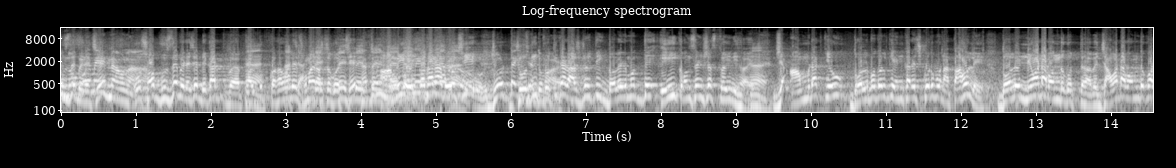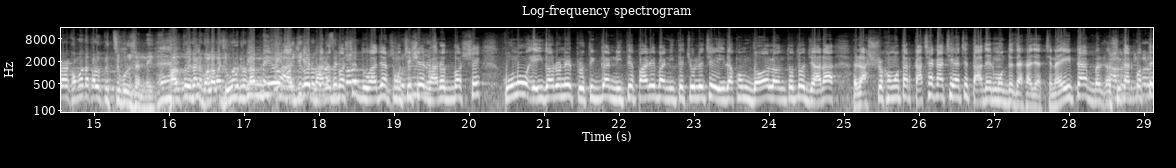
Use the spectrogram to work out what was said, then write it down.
বুঝতে পেরেছে না। ও সব বুঝতে পেরেছে বেকার হ্যাঁ, কথা বলে আচ্ছা, সময় নষ্ট করছে। আমি এই কথাটা বলছি যদি প্রতিটা রাজনৈতিক দলের মধ্যে এই কনসেনসাস তৈরি হয় হ্যাঁ। যে আমরা কেউ দলবদলকে এনকারেজ করব না তাহলে দলের নেওয়াটা বন্ধ করতে হবে যাওয়াটা বন্ধ করার ক্ষমতা কারও পিতৃপুরুষের নেই ফালতু এখানে গলাবাজি ভারতবর্ষে। দু হাজার পঁচিশের ভারতবর্ষে কোনো এই ধরনের প্রতিজ্ঞা নিতে পারে বা নিতে চলেছে এই রকম দল অন্তত যারা রাষ্ট্র ক্ষমতার কাছাকাছি আছে তাদের মধ্যে দেখা যাচ্ছে না এটা স্বীকার করতে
